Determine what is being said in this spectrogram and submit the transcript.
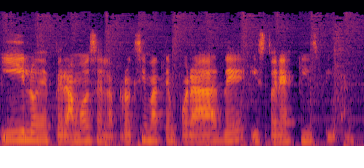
y los esperamos en la próxima temporada de Historias que Inspiran.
